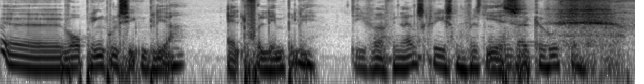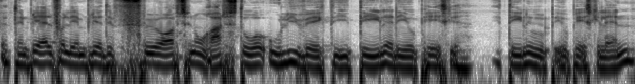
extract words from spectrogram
Øh, hvor pengepolitikken bliver alt for lempelig lige før finanskrisen, hvis yes. er der ikke kan huske det. Den bliver alt for lempelig, og det fører også til nogle ret store uligevægte i dele af det europæiske, i dele af europæiske lande.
